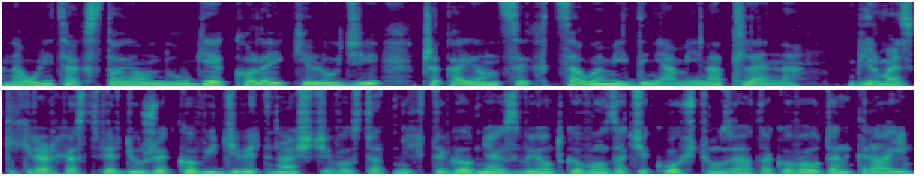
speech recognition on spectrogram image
na ulicach stoją długie kolejki ludzi czekających całymi dniami na tlen. Birmański hierarcha stwierdził, że COVID-19 w ostatnich tygodniach z wyjątkową zaciekłością zaatakował ten kraj.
